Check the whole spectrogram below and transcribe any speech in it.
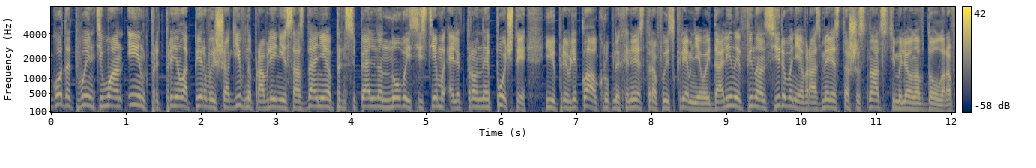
года 21 Inc. предприняла первые шаги в направлении создания принципиально новой системы электронной почты и привлекла у крупных инвесторов из Кремниевой долины финансирование в размере 116 миллионов долларов.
